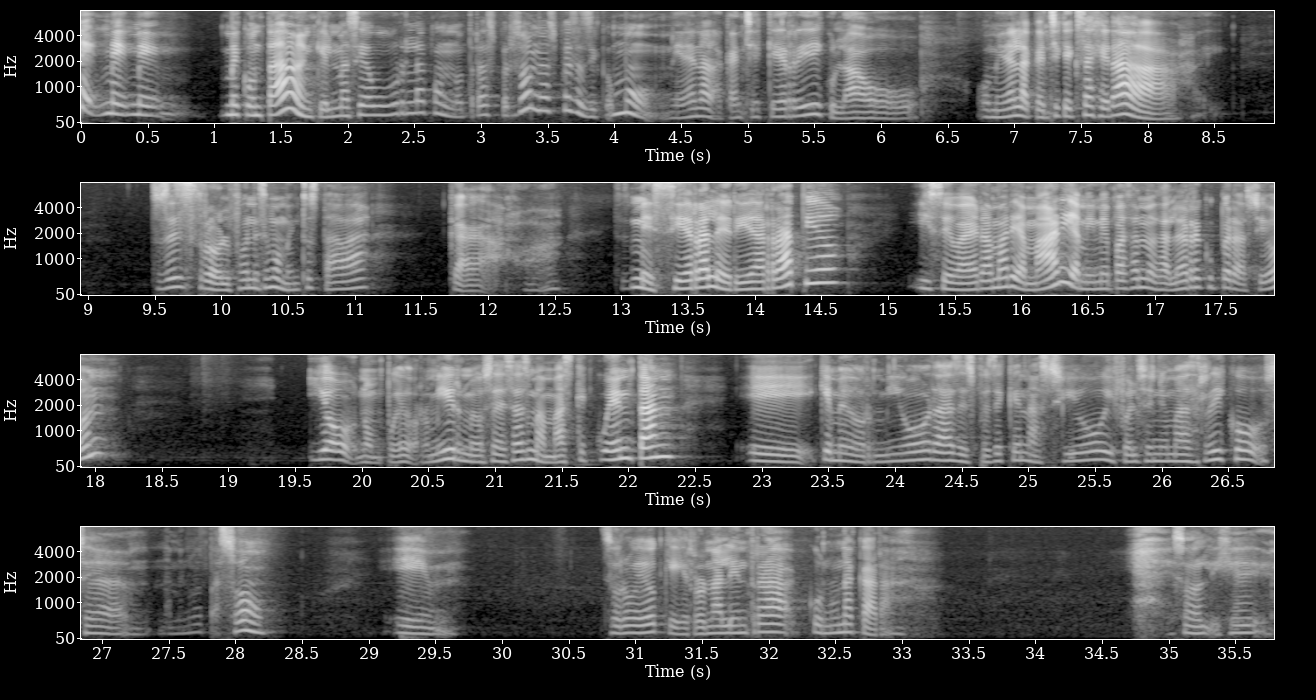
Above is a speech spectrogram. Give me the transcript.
me, contaban que él me hacía burla con otras personas, pues así como, miren a la cancha qué ridícula o, o miren a la cancha qué exagerada. Entonces Rodolfo en ese momento estaba cagado. Entonces me cierra la herida rápido y se va a ir a María Mar y a mí me pasan a sala de recuperación yo no puedo dormirme, o sea, esas mamás que cuentan eh, que me dormí horas después de que nació y fue el sueño más rico, o sea, a mí no me pasó. Em, solo veo que Ronald entra con una cara. Eso le dije,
